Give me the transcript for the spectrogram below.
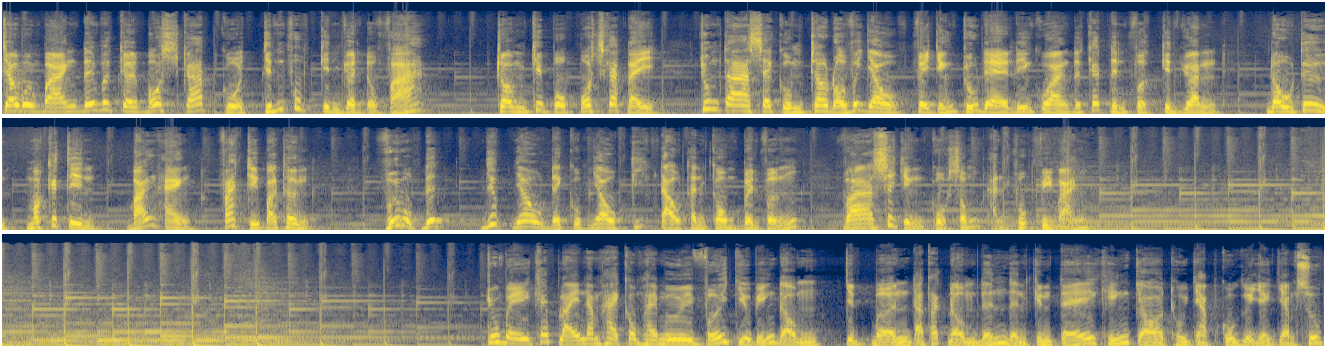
Chào mừng bạn đến với kênh Postcard của 9 phút kinh doanh đột phá. Trong chiếc mục Postcard này, chúng ta sẽ cùng trao đổi với nhau về những chủ đề liên quan đến các lĩnh vực kinh doanh, đầu tư, marketing, bán hàng, phát triển bản thân, với mục đích giúp nhau để cùng nhau kiến tạo thành công bền vững và xây dựng cuộc sống hạnh phúc viên mãn. Chuẩn bị khép lại năm 2020 với nhiều biến động, dịch bệnh đã tác động đến nền kinh tế khiến cho thu nhập của người dân giảm sút.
